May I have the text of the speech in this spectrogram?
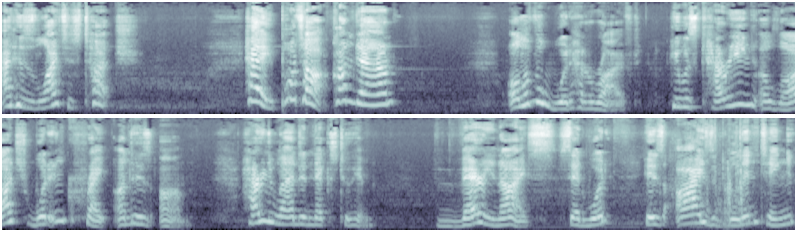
at his lightest touch. Hey, Potter, come down! Oliver Wood had arrived. He was carrying a large wooden crate under his arm. Harry landed next to him. Very nice, said Wood, his eyes glinting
